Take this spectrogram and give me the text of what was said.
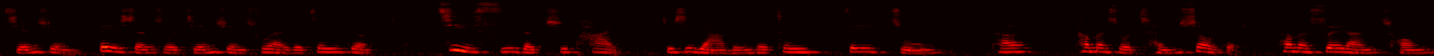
拣选、被神所拣选出来的这一个祭司的支派，就是亚伦的这一这一族，他。他们所承受的，他们虽然从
